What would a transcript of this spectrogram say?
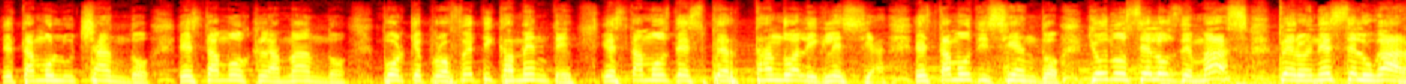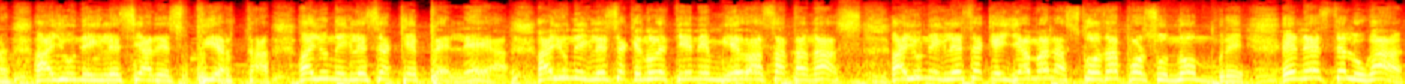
estamos luchando, estamos clamando, porque proféticamente estamos despertando a la iglesia. Estamos diciendo, yo no sé los demás, pero en este lugar hay una iglesia despierta, hay una iglesia que pelea, hay una iglesia que no le tiene miedo a Satanás, hay una iglesia que llama las cosas por su nombre. En este lugar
